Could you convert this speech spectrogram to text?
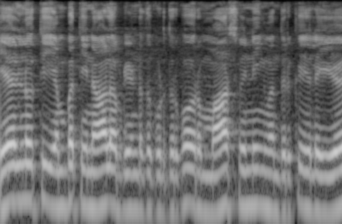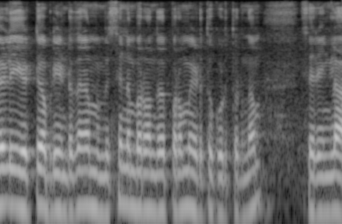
ஏழ்நூற்றி எண்பத்தி நாலு அப்படின்றத கொடுத்துருக்கோம். ஒரு மாஸ் வின்னிங் வந்திருக்கு. இதில் ஏழு எட்டு அப்படின்றத நம்ம மிஸ்ஸின் நம்பர் வந்தப்புறமும் எடுத்து கொடுத்துருந்தோம். சரிங்களா?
